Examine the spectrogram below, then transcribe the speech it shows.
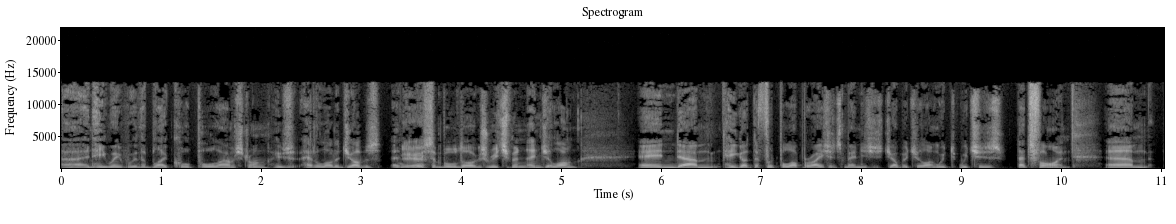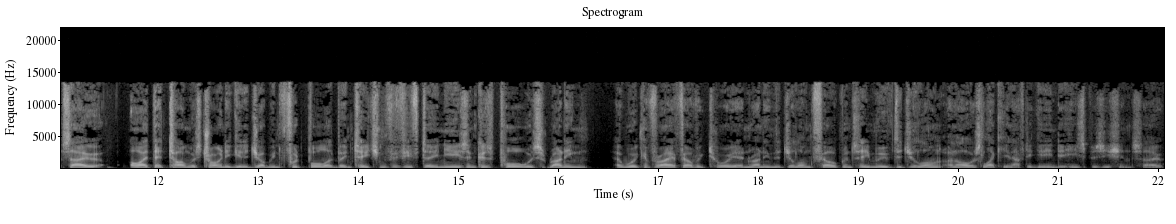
Uh, and he went with a bloke called Paul Armstrong, who's had a lot of jobs at yeah. Western Bulldogs, Richmond, and Geelong. And um, he got the football operations manager's job at Geelong, which, which is that's fine. Um, so I at that time was trying to get a job in football. I'd been teaching for 15 years, and because Paul was running working for AFL Victoria and running the Geelong Falcons, he moved to Geelong, and I was lucky enough to get into his position. So,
